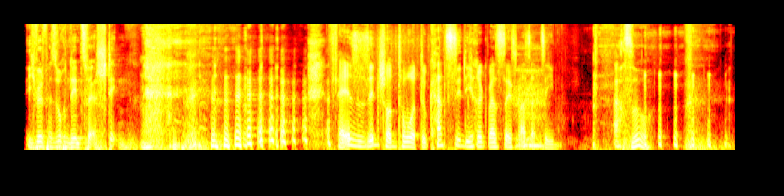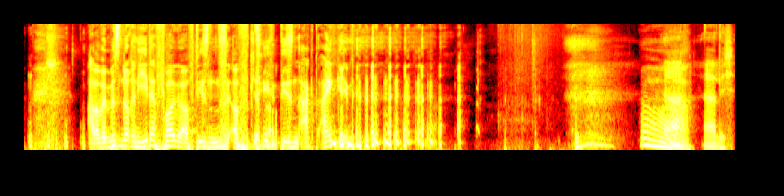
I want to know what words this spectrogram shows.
Ich will versuchen, den zu ersticken. Felsen sind schon tot, du kannst sie nicht rückwärts durchs Wasser ziehen. Ach so. Aber wir müssen doch in jeder Folge auf diesen, auf die, Genau. diesen Akt eingehen. Ah. Ja, ehrlich.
